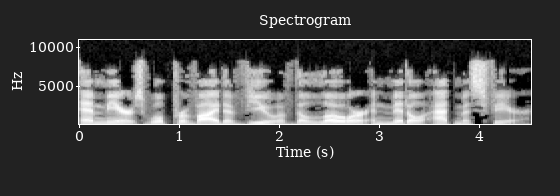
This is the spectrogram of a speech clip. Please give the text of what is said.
EMIRS will provide a view of the lower and middle atmosphere.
